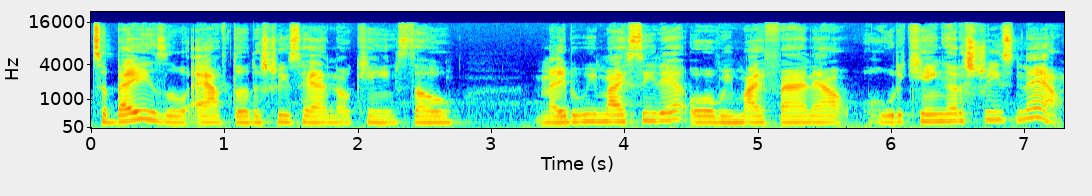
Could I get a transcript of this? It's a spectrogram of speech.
to Basil after the streets had no king. So Maybe we might see that, or we might find out who the king of the streets now.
